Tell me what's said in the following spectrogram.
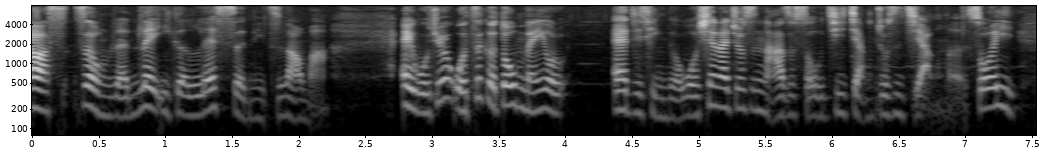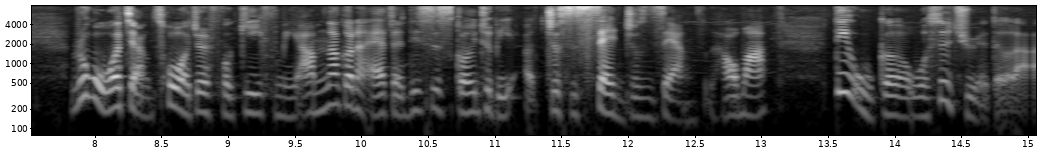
us 这种人类一个 lesson，你知道吗？诶，我觉得我这个都没有。editing 的，我现在就是拿着手机讲，就是讲了。所以如果我讲错，就 forgive me。I'm not gonna edit. This is going to be just send，就是这样子，好吗？第五个，我是觉得啦，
